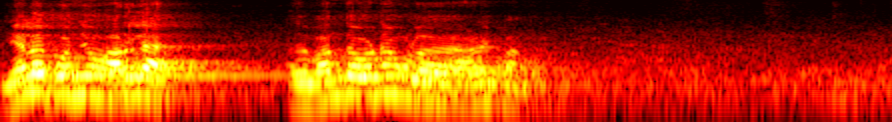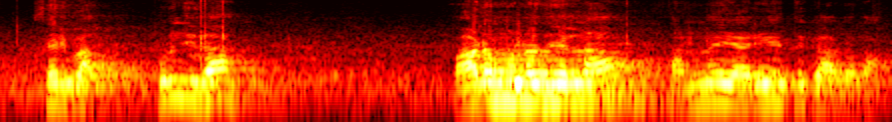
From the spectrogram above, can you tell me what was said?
இலை கொஞ்சம் வரல. அது வந்த உடனே உங்களை அழைப்பாங்க. சரிப்பா புரிஞ்சுதா? பாடம் பண்ணுறது எல்லாம் தன்னை அறியறதுக்காக தான்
